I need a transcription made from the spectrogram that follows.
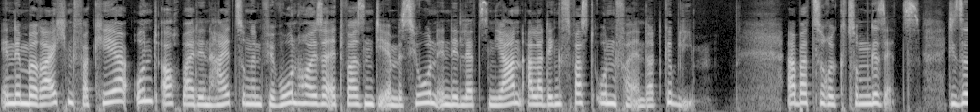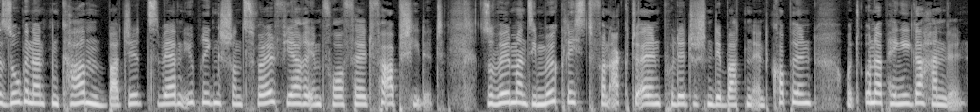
in den Bereichen Verkehr und auch bei den Heizungen für Wohnhäuser etwa sind die Emissionen in den letzten Jahren allerdings fast unverändert geblieben. Aber zurück zum Gesetz. Diese sogenannten Carbon Budgets werden übrigens schon zwölf Jahre im Vorfeld verabschiedet. So will man sie möglichst von aktuellen politischen Debatten entkoppeln und unabhängiger handeln.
